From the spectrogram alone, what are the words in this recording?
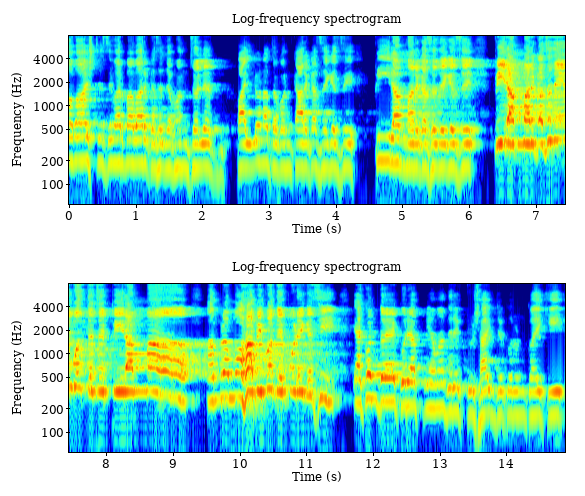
বাবা আসতেছে এবার বাবার কাছে যখন চলে পারল না, তখন কার কাছে গেছে? পীর আম্মার কাছে গেছে। পীর আম্মার কাছে যে বলতেছে, পীর আম্মা, আমরা মহা বিপদে পড়ে গেছি। এখন দয়া করে আপনি আমাদের একটু সাহায্য করুন। কয় কি,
